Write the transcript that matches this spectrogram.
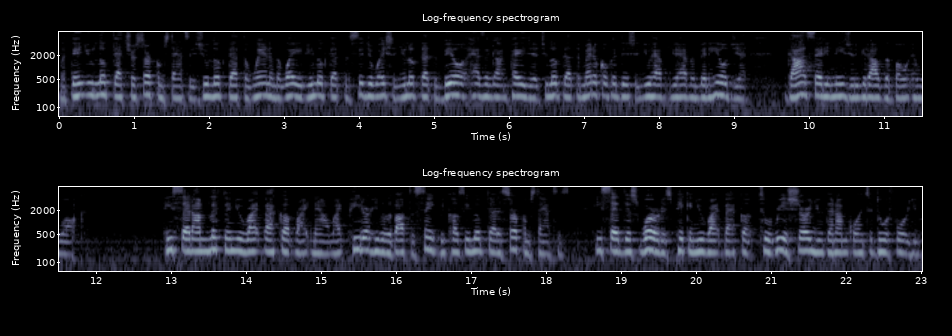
But then you looked at your circumstances. You looked at the wind and the wave. You looked at the situation. You looked at the bill hasn't gotten paid yet. You looked at the medical condition. You have you haven't been healed yet. God said he needs you to get out of the boat and walk. He said, I'm lifting you right back up right now. Like Peter, he was about to sink because he looked at his circumstances. He said, this word is picking you right back up to reassure you that I'm going to do it for you.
